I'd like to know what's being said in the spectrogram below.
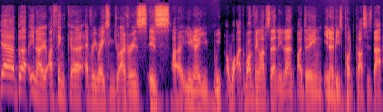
Yeah, but you know, I think uh, every racing driver is is uh, you know, you, we one thing I've certainly learned by doing you know these podcasts is that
